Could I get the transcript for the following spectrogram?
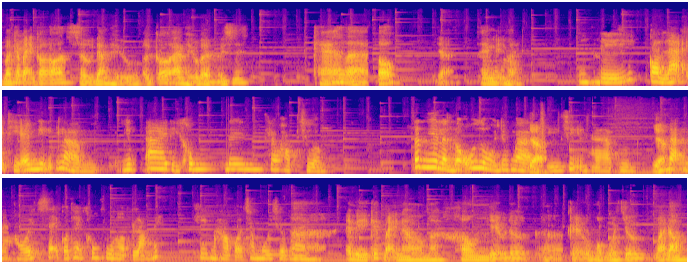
và các bạn có sự đam hiểu ờ, có am hiểu về business khá ừ. là tốt dạ yeah, theo em nghĩ vậy ừ, thế còn lại thì em nghĩ là những ai thì không nên theo học trường tất nhiên là đỗ rồi nhưng mà yeah. Dạ. ý chị là ừ, yeah. Dạ. những bạn nào ấy sẽ có thể không phù hợp lắm ấy khi mà học ở trong môi trường này. À, em nghĩ các bạn nào mà không chịu được uh, kiểu một ngôi trường quá đông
